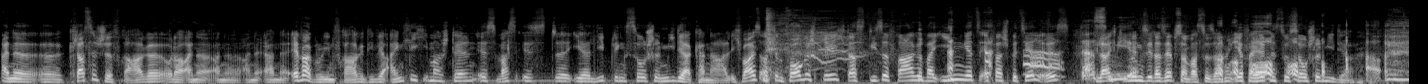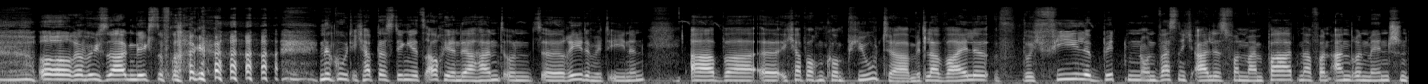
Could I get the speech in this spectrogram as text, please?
eine äh, klassische Frage oder eine, eine, eine, eine Evergreen-Frage, die wir eigentlich immer stellen, ist, was ist äh, Ihr Lieblings-Social-Media-Kanal? Ich weiß aus dem Vorgespräch, dass diese Frage bei Ihnen jetzt etwas speziell ist. Das Vielleicht mögen Sie da selbst noch was zu sagen, Ihr Verhältnis zu Social Media. Oh, da würde ich sagen, nächste Frage. Na gut, ich habe das Ding jetzt auch hier in der Hand und äh, rede mit Ihnen, aber äh, ich habe auch einen Computer. Mittlerweile durch viele Bitten und was nicht alles von meinem Partner, von anderen Menschen,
